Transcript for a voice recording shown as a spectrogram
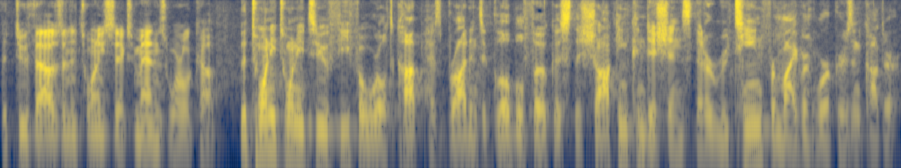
the 2026 Men's World Cup. The 2022 FIFA World Cup has brought into global focus the shocking conditions that are routine for migrant workers in Qatar.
